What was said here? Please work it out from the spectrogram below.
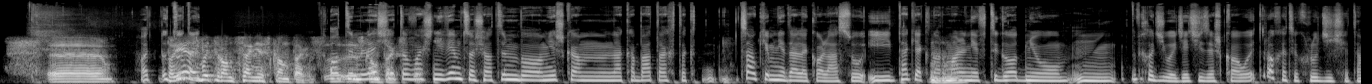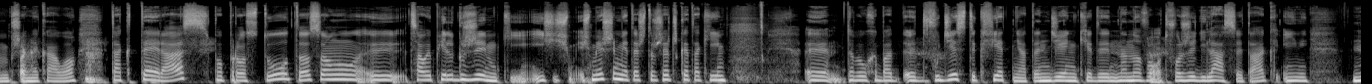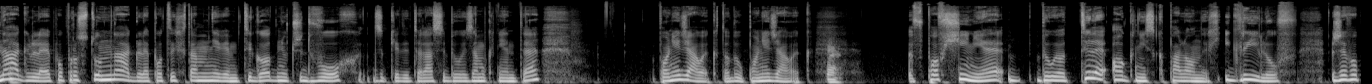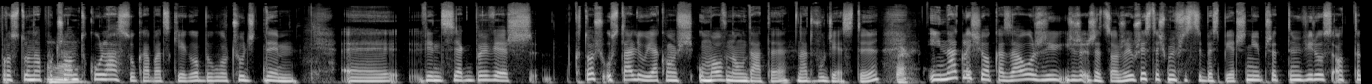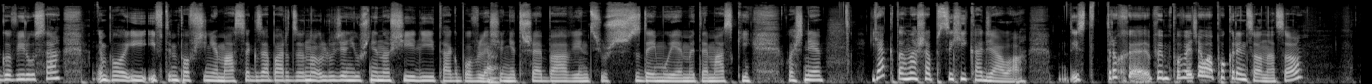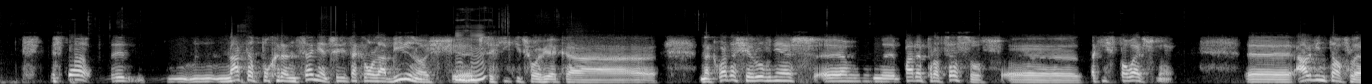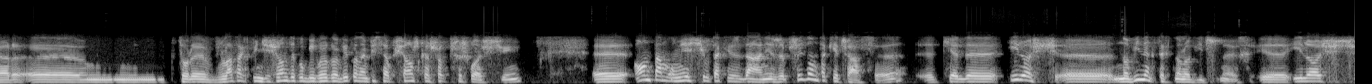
E, o, to tutaj... jest wytrącenie z kontekstu. O tym lesie to właśnie wiem coś o tym, bo mieszkam na kabatach tak całkiem niedaleko lasu i tak jak mhm. normalnie w tygodniu mm, wychodziły dzieci ze szkoły, trochę tych ludzi się tam przemykało, tak, tak teraz po prostu to są y, całe pielgrzymki i śmieszy mnie też troszeczkę taki y, to był chyba 20 y, kwietnia, ten dzień, kiedy na nowo tak. otworzyli lasy, tak? I nagle, po prostu nagle, po tych tam, nie wiem, tygodniu czy dwóch, kiedy te lasy były zamknięte, poniedziałek, to był poniedziałek. Tak w Powsinie było tyle ognisk palonych i grillów, że po prostu na mhm. początku lasu kabackiego było czuć dym. E, więc jakby wiesz, ktoś ustalił jakąś umowną datę na 20 tak. i nagle się okazało, że, że, że, co, że już jesteśmy wszyscy bezpieczni przed tym wirus, od tego wirusa, bo i, i w tym Powsinie masek za bardzo no, ludzie już nie nosili, tak, bo w lesie tak. nie trzeba, więc już zdejmujemy te maski. Właśnie jak ta nasza psychika działa? Jest trochę, bym powiedziała, pokręcona, co? Wiesz co, y, na to pokręcenie, czyli taką labilność y, mhm. psychiki człowieka, nakłada się również parę procesów y, takich społecznych. Alvin Toffler, który w latach 50. ubiegłego wieku napisał książkę Szok przyszłości, on tam umieścił takie zdanie, że przyjdą takie czasy, e, kiedy ilość e, nowinek technologicznych, ilość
